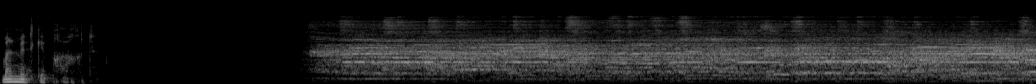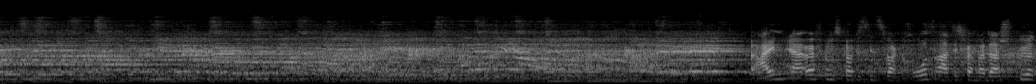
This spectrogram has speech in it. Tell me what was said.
mal mitgebracht. Eröffnungsgottesdienst war großartig, weil man da spürt,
